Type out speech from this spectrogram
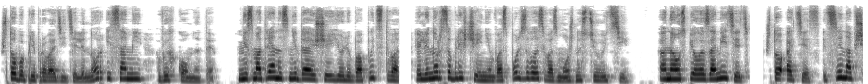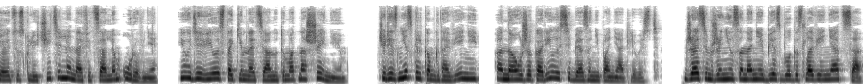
чтобы припроводить Эленор и Сами в их комнаты. Несмотря на снедающее ее любопытство, Эленор с облегчением воспользовалась возможностью уйти. Она успела заметить, что отец и сын общаются исключительно на официальном уровне, и удивилась таким натянутым отношением. Через несколько мгновений она уже корила себя за непонятливость. Джасим женился на ней без благословения отца,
